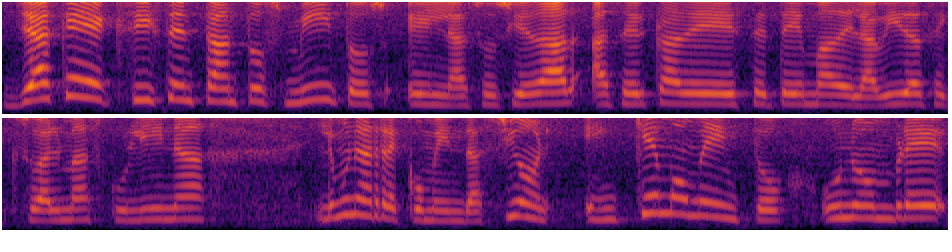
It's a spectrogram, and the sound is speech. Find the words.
Ya que existen tantos mitos en la sociedad acerca de este tema de la vida sexual masculina, una recomendación, ¿en qué momento un hombre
